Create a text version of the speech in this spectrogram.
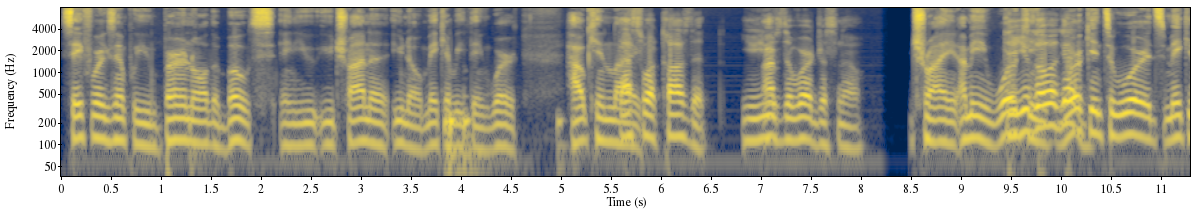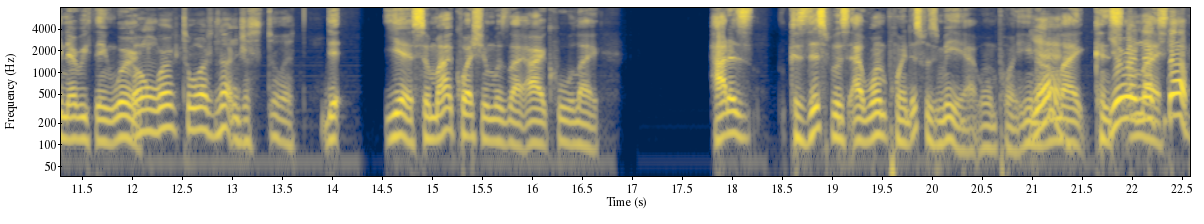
say for example, you burn all the boats and you you trying to you know make everything work. How can like That's what caused it. You I- used the word just now. trying? I mean, working go again. working towards making everything work. Don't work towards nothing. Just do it. Yeah. So my question was like, all right, cool. Like, how does because this was at one point, this was me at one point. You know, Yeah. I'm like, cons- You were I'm like, next up.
